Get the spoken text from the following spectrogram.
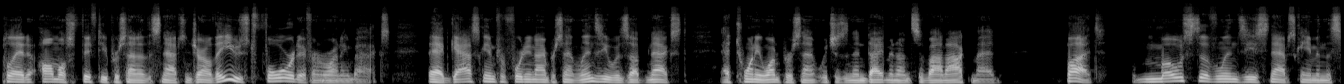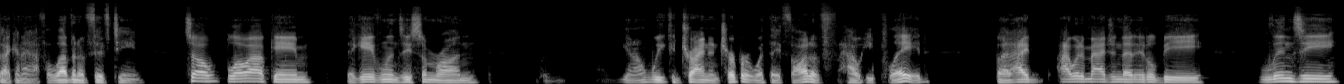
played almost 50% of the snaps in general. They used four different running backs. They had Gaskin for 49%. Lindsay was up next at 21%, which is an indictment on Salvon Ahmed. But most of Lindsay's snaps came in the second half, 11 of 15. So, blowout game. They gave Lindsay some run. You know, we could try and interpret what they thought of how he played but I I would imagine that it'll be Lindsey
